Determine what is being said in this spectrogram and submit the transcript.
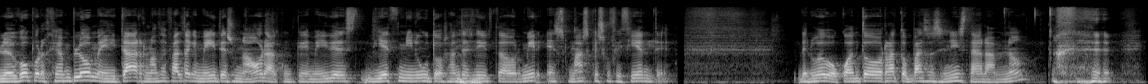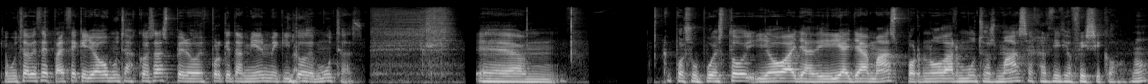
Luego, por ejemplo, meditar. No hace falta que medites una hora, con que medites 10 minutos antes de irte a dormir es más que suficiente. De nuevo, ¿cuánto rato pasas en Instagram, no? que muchas veces parece que yo hago muchas cosas, pero es porque también me quito de muchas. Eh, por supuesto, yo añadiría ya más, por no dar muchos más, ejercicio físico, ¿no?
